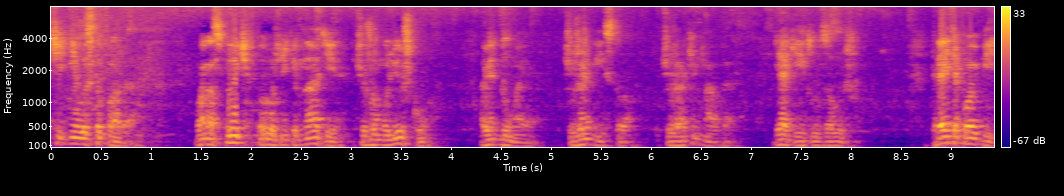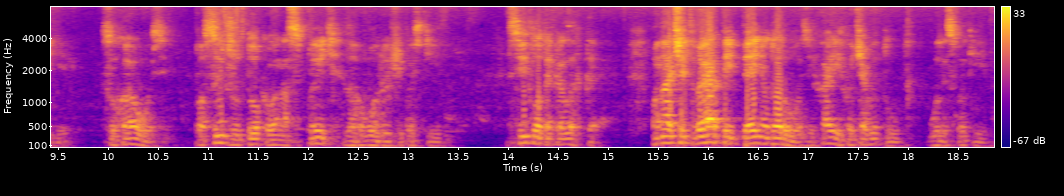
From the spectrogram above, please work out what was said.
Ще дні листопада. Вона спить в порожній кімнаті, в чужому ліжку, а він думає, чуже місто, чужа кімната. Як її тут залишу? Третя по обіді, суха осінь. Посиджу, доки вона спить, заговорюючи постійно. Світло таке легке. Вона четвертий день у дорозі, хай і хоча б тут буде спокійно.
